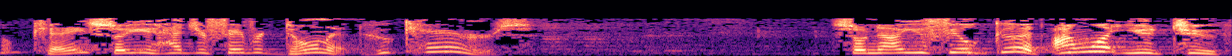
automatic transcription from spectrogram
okay, so you had your favorite donut. Who cares? So now you feel good. I want you to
